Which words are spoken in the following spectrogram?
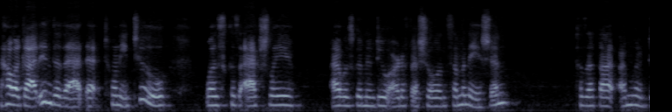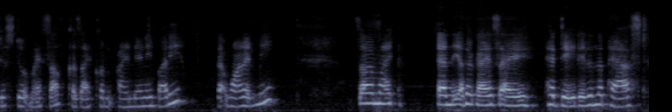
how I got into that at 22 was because actually I was going to do artificial insemination because I thought I'm going to just do it myself because I couldn't find anybody that wanted me. So I'm like, and the other guys I had dated in the past,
